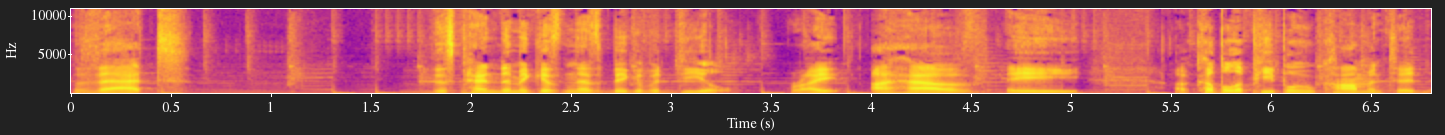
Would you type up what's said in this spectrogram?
that this pandemic isn't as big of a deal, right? I have a a couple of people who commented,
